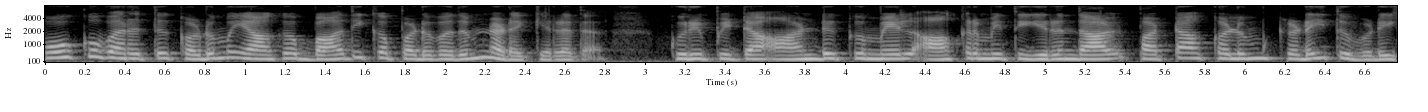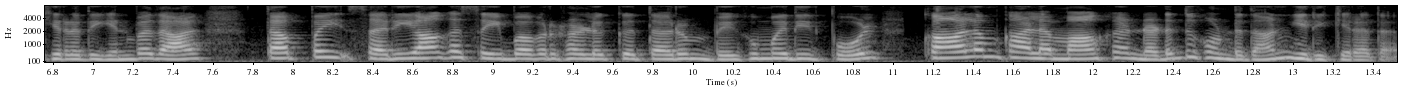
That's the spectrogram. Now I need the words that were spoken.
போக்குவரத்து கடுமையாக பாதிக்கப்படுவதும் நடக்கிறது. குறிப்பிட்ட ஆண்டுக்கு மேல் ஆக்கிரமித்து இருந்தால் பட்டாக்களும் கிடைத்து விடுகிறது என்பதால் தப்பை சரியாக செய்பவர்களுக்கு தரும் வெகுமதி போல் காலம் காலமாக நடந்து கொண்டுதான் இருக்கிறது.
